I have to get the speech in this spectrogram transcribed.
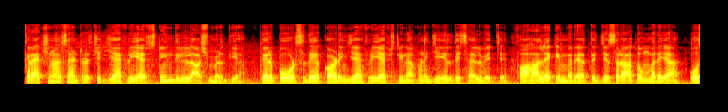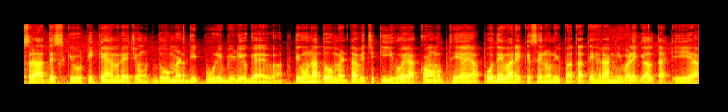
ਕਰੈਕਸ਼ਨਲ ਸੈਂਟਰ 'ਚ ਜੈਫਰੀ ਐਪਸਟੀਨ ਦੀ ਲਾਸ਼ ਮਿਲਦੀ ਆ। ਤੇ ਰਿਪੋਰਟਸ ਦੇ ਅਕੋਰਡਿੰਗ ਜੈਫਰੀ ਐਪਸਟੀਨ ਆਪਣੇ ਜੇਲ੍ਹ ਦੇ ਸੈੱਲ ਵਿੱਚ ਫਾਹਾ ਲੈ ਕੇ ਮਰਿਆ ਤੇ ਜਿਸ ਰਾਤ ਉਹ ਮਰਿਆ, ਉਸ ਰਾਤ ਦੇ ਸਿਕਿਉਰਿਟੀ ਕੈਮਰੇ 'ਚੋਂ 2 ਮਿੰਟ ਦੀ ਪੂਰੀ ਵੀਡੀਓ ਗਾਇਬ ਆ। ਤੇ ਉਹਨਾਂ 2 ਮਿੰਟਾਂ ਵਿੱਚ ਕੀ ਹੋਇਆ, ਕੌਣ ਉੱਥੇ ਆਇਆ, ਉਹਦੇ ਬਾਰੇ ਕਿਸੇ ਨੂੰ ਨਹੀਂ ਪਤਾ। ਤੇ ਹੈਰਾਨੀ ਵਾਲੀ ਗੱਲ ਤਾਂ ਇਹ ਆ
